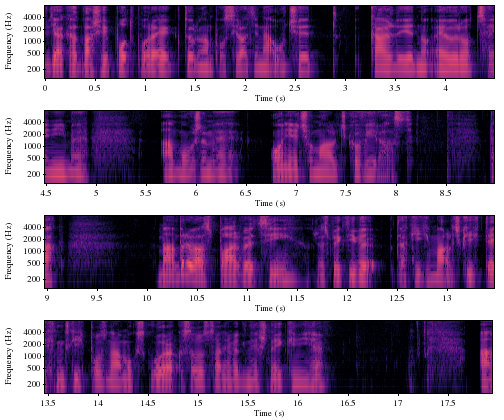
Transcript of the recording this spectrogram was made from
vďaka vašej podpore, ktorú nám posielate na účet, každé jedno euro ceníme a môžeme o niečo maličko vyrásť. Tak, Mám pre vás pár vecí, respektíve takých maličkých technických poznámok, skôr ako sa dostaneme k dnešnej knihe. A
